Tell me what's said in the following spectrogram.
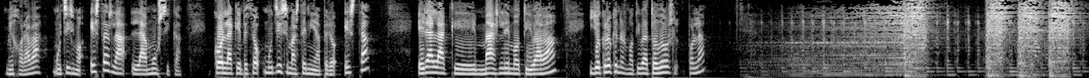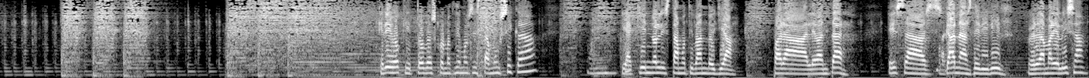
mejoraba muchísimo. Esta es la, la música con la que empezó, muchísimas tenía, pero esta era la que más le motivaba y yo creo que nos motiva a todos. Ponla. Creo que todos conocemos esta música y a quién no le está motivando ya para levantar esas ganas de vivir, ¿verdad María Luisa?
